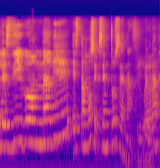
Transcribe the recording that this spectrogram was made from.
les digo, nadie estamos exentos de nada, ¿verdad?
